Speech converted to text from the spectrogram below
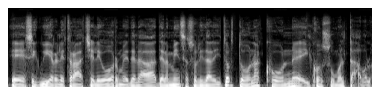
eh, seguire le tracce e le orme della, della, mensa solidale di Tortona con il consumo al tavolo.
